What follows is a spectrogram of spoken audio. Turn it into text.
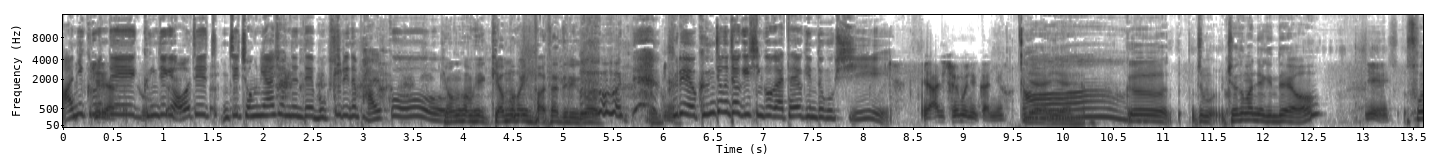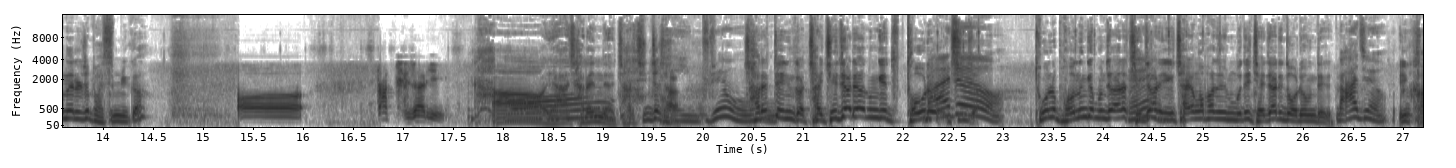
아니 그런데 굉장히 아니고. 어제 이제 정리하셨는데 목소리는 밝고 경험이 경험이 받아들이고 그래요. 긍정적이신 것 같아요, 김동욱 씨. 예, 아직 젊으니까요. 아. 예, 예. 그, 좀, 죄송한 얘기인데요. 예, 손해를 좀 봤습니까? 어, 딱 제자리. 아, 야, 잘했네. 잘, 진짜 잘. 아이, 그래요. 잘했다니까. 자, 제자리 하는 게 더 어려워. 맞아요. 진짜. 돈을 버는 게 문제 아니라 제자리, 네. 이거 자영업 하시는 분들이 제자리도 어려운데. 맞아요. 이 가-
